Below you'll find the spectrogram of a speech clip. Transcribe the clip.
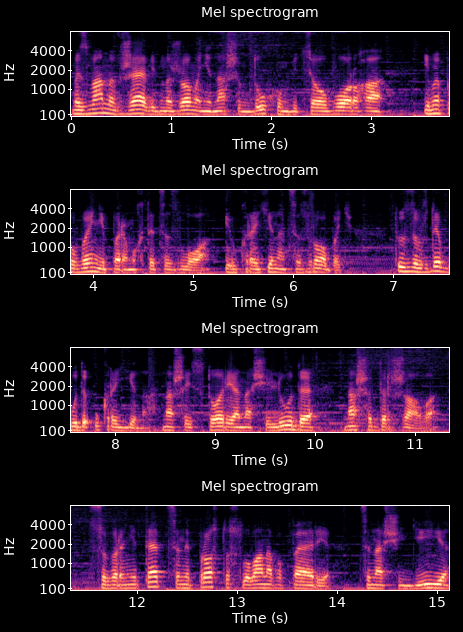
Ми з вами вже відмежовані нашим духом від цього ворога, і ми повинні перемогти це зло. І Україна це зробить. Тут завжди буде Україна, наша історія, наші люди, наша держава. Суверенітет це не просто слова на папері, це наші дії,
